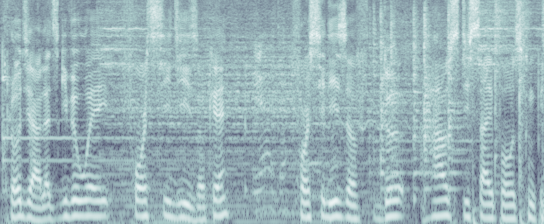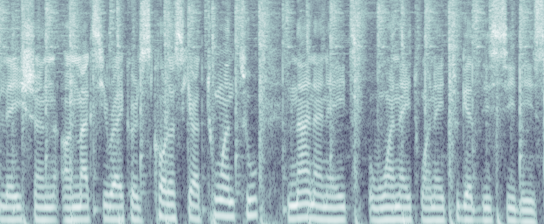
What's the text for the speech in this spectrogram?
Claudia, let's give away four CDs, okay? Yeah, Four CDs of the House Disciples compilation on Maxi Records. Call us here at 212 998 1818 to get these CDs.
